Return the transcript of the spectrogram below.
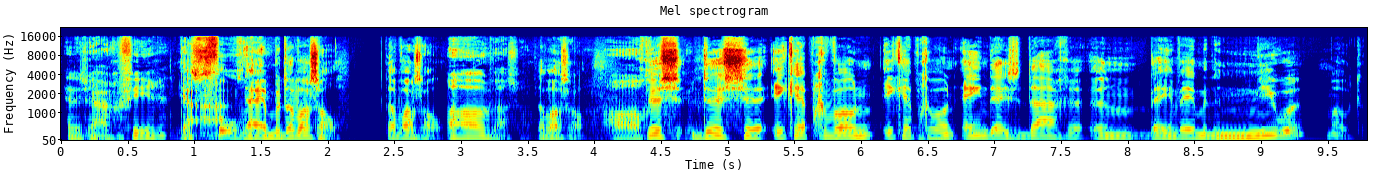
en de zuigerveren. Dat volgende. nee, maar dat was al. Dat was al. Oh, dat was wel. Dat was al. Oh, Dus, dus eh, ik, heb gewoon, ik heb gewoon één deze dagen een BMW met een nieuwe motor.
